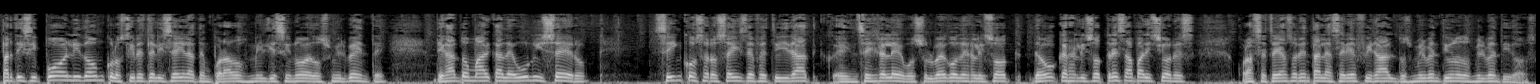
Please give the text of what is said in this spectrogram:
Participó en Lidom con los Tigres de Licey en la temporada 2019-2020, dejando marca de 1 y 0 5.06 de efectividad en seis relevos, luego de realizó, luego que realizó tres apariciones con las Estrellas Orientales en la serie final 2021-2022.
